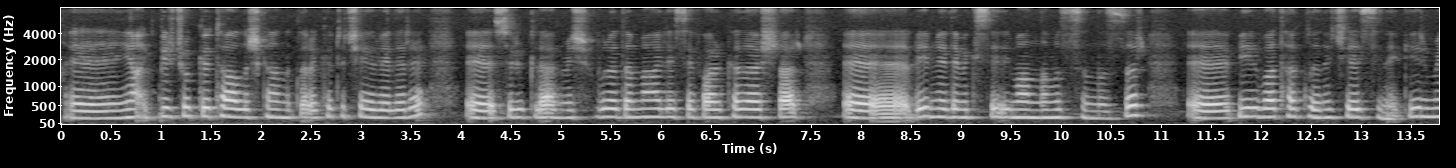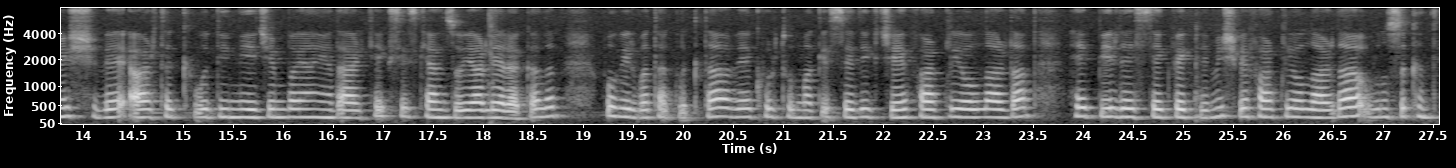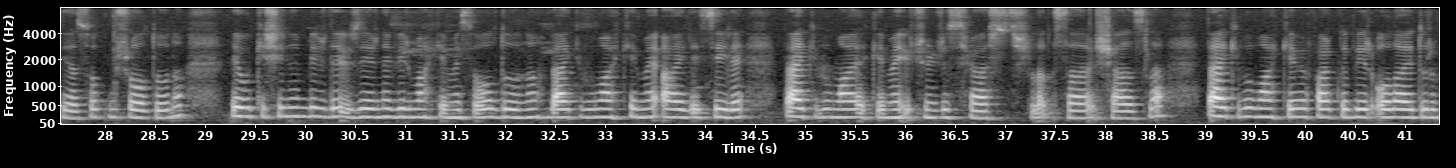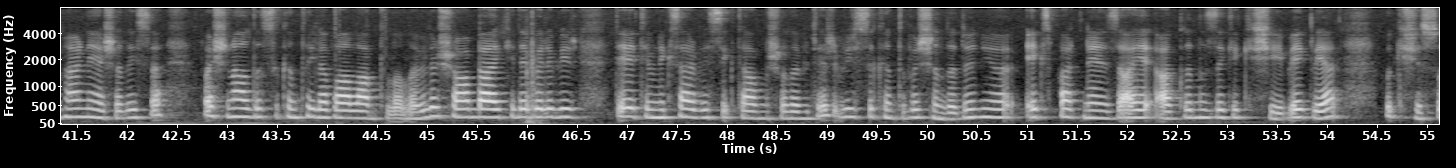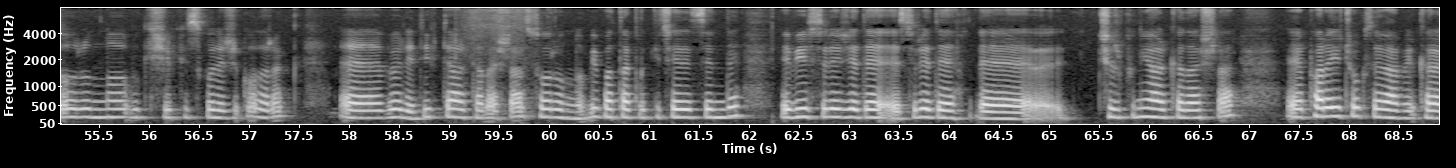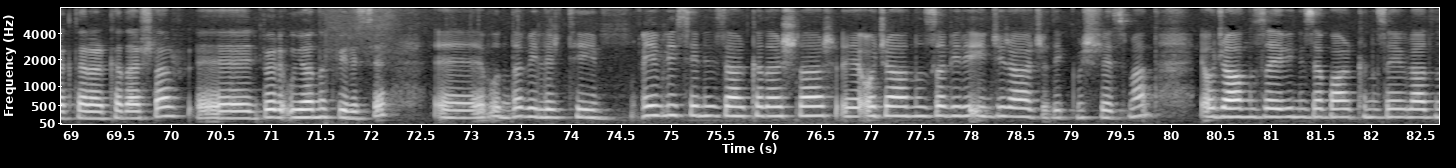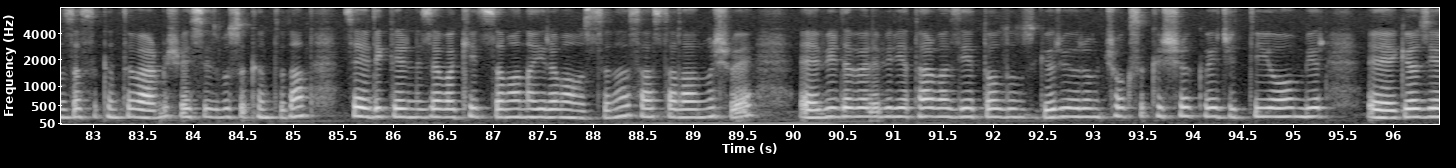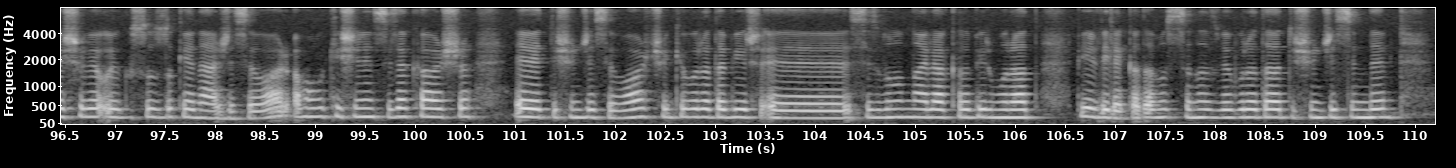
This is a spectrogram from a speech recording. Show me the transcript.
e, birçok kötü alışkanlıklara, kötü çevrelere e, sürüklenmiş. Burada maalesef arkadaşlar e, benim ne demek istediğimi anlamışsınızdır bir bataklığın içerisine girmiş ve artık bu dinleyicim bayan ya da erkek siz kendinizi uyarlayarak alın. Bu bir bataklıkta ve kurtulmak istedikçe farklı yollardan hep bir destek beklemiş ve farklı yollarda bunu sıkıntıya sokmuş olduğunu ve bu kişinin bir de üzerine bir mahkemesi olduğunu, belki bu mahkeme ailesiyle, belki bu mahkeme üçüncü şahısla, şahısla belki bu mahkeme farklı bir olay, durum her ne yaşadıysa başına aldığı sıkıntıyla bağlantılı olabilir. Şu an belki de böyle bir denetimlik serbestlik almış olabilir. Bir sıkıntı başında dönüyor. Ex partnerinizi aklınızdaki kişiyi bekleyen bu kişi sorunlu, bu kişi psikolojik olarak e, böyle dipte arkadaşlar sorunlu bir bataklık içerisinde ve bir sürece de e, sürede e, çırpınıyor arkadaşlar. E, parayı çok seven bir karakter arkadaşlar. E, böyle uyanık birisi. E, bunu da belirteyim. Evliyseniz de arkadaşlar e, ocağınıza biri incir ağacı dikmiş resmen. E, ocağınıza, evinize, barkınıza, evladınıza sıkıntı vermiş ve siz bu sıkıntıdan sevdiklerinize vakit, zaman ayıramamışsınız. Hastalanmış ve e, bir de böyle bir yatar vaziyette olduğunuzu görüyorum. Çok sıkışık ve ciddi yoğun bir e, gözyaşı ve uygusuzluk enerjisi var. Ama bu kişinin size karşı evet düşüncesi var. Çünkü burada bir e, siz bununla alakalı bir murat, bir dilek adamısınız ve burada düşüncesinde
